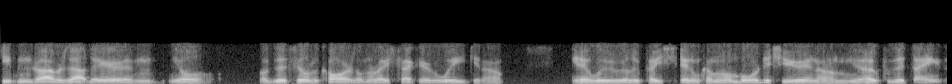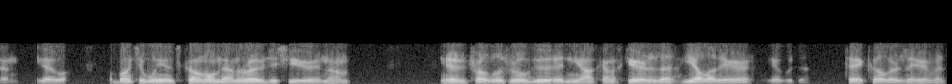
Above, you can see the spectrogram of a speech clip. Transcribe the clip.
keeping the drivers out there and you know a good field of cars on the racetrack every week. You know, you know, we really appreciate them coming on board this year, and um, you know, hope for good things, and you know, a bunch of wins come on down the road this year, and um, you know, the truck looks real good, and you know, I'm kind of scared of the yellow there, you know, with the tech colors there, but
